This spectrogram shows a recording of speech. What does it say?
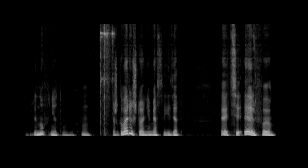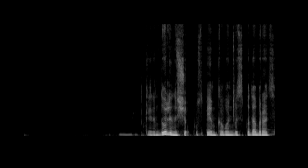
Блинов нет у них. М. Я же говорю, что они мясо едят. Эти эльфы. Может, Керен Долин еще успеем кого-нибудь подобрать.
